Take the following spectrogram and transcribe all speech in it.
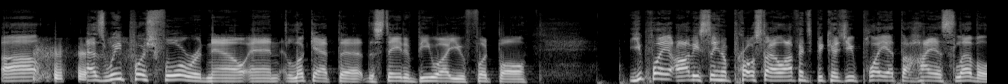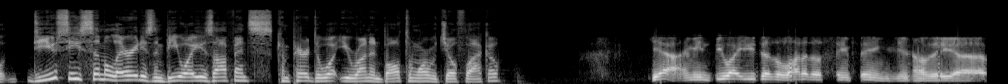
Uh, as we push forward now and look at the, the state of BYU football, you play obviously in a pro style offense because you play at the highest level. Do you see similarities in BYU's offense compared to what you run in Baltimore with Joe Flacco? Yeah, I mean BYU does a lot of those same things. You know, they uh,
